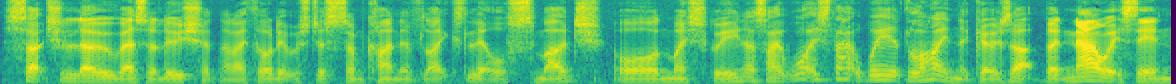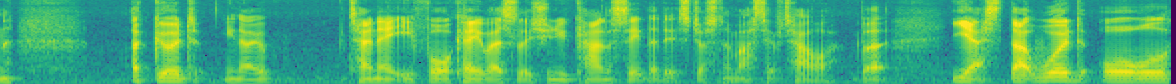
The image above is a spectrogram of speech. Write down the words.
such low resolution that I thought it was just some kind of like little smudge on my screen. I was like, what is that weird line that goes up? But now it's in a good, you know, 1080 4K resolution. You can see that it's just a massive tower. But yes, that would all.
